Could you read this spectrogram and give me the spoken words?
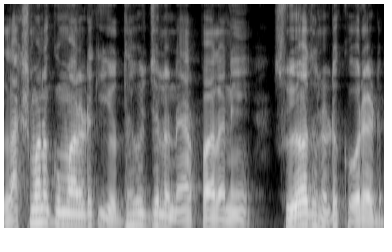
లక్ష్మణ కుమారుడికి యుద్ధ విద్యలు నేర్పాలని సుయోధనుడు కోరాడు.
